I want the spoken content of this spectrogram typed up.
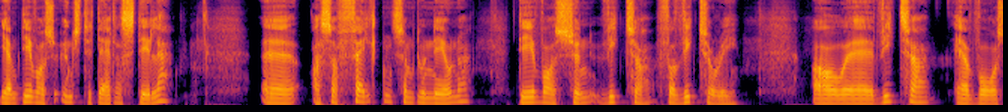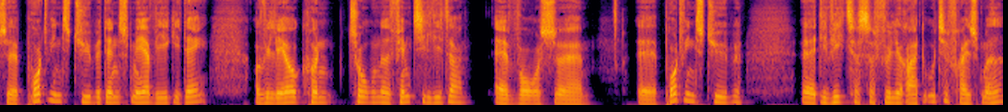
Jamen, det er vores yngste datter Stella. Øh, og så Falken, som du nævner, det er vores søn Victor for Victory. Og øh, Victor er vores øh, portvinstype, den smager vi ikke i dag, og vi laver kun 250 liter af vores øh, øh, portvinstype. Øh, det er Victor selvfølgelig ret utilfreds med,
